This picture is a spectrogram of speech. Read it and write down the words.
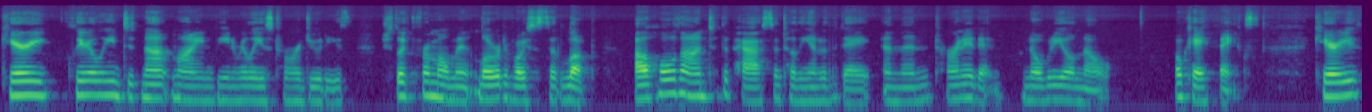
Carrie clearly did not mind being released from her duties. She looked for a moment, lowered her voice, and said, Look, I'll hold on to the past until the end of the day and then turn it in. Nobody'll know. Okay, thanks. Carrie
